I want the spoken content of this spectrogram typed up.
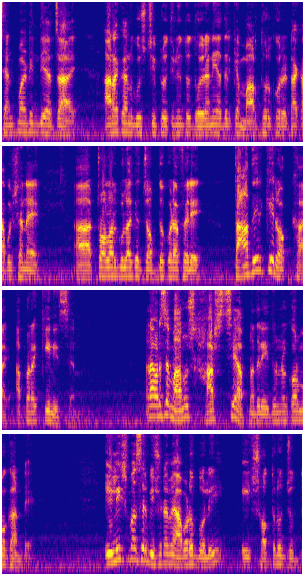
সেন্ট মার্টিন দিয়ে যায়, আরাকান গোষ্ঠী প্রতিনিয়ত ধৈরানিয়াদেরকে মারধর করে টাকা পয়সা নেয় ট্রলার গুলাকে জব্দ করে ফেলে, তাদেরকে রক্ষায় আপনারা কি নিচ্ছেন? মানে আমার মানুষ হাসছে আপনাদের এই ধরনের কর্মকাণ্ডে। ইলিশ মাছের বিষয়টা আমি আবারও বলি, এই সতেরো যুদ্ধ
